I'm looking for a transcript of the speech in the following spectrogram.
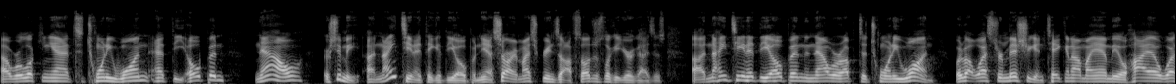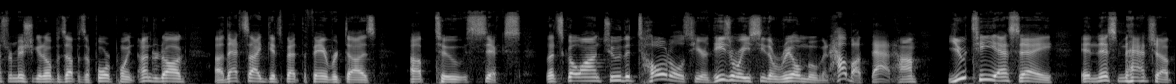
Uh, we're looking at 21 at the open. Now, or excuse me, uh, 19, I think, at the open. Yeah, sorry, my screen's off, so I'll just look at your guys's. Uh, 19 at the open, and now we're up to 21. What about Western Michigan taking on Miami, Ohio? Western Michigan opens up as a four point underdog. Uh, that side gets bet, the favorite does, up to six. Let's go on to the totals here. These are where you see the real movement. How about that, huh? UTSA in this matchup.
